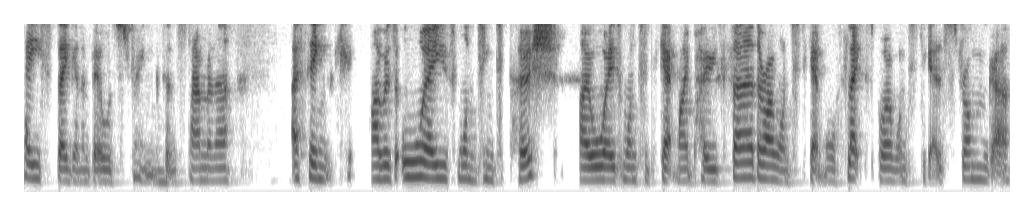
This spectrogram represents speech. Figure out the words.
paced. They're going to build strength and stamina. I think I was always wanting to push. I always wanted to get my pose further. I wanted to get more flexible. I wanted to get stronger.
